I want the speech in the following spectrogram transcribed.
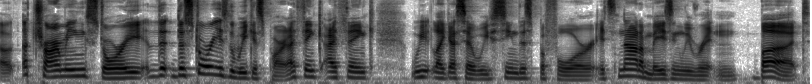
a, a charming story. The, the story is the weakest part. I think. I think we, like I said, we've seen this before. It's not amazingly written, but.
